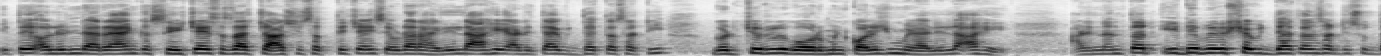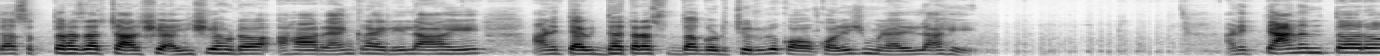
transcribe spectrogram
इथे ऑल इंडिया रँक सेहेचाळीस हजार चारशे सत्तेचाळीस एवढा राहिलेला आहे. आणि त्या विद्यार्थ्यासाठी गडचिरोली गव्हर्नमेंट कॉलेज मिळालेलं आहे. आणि नंतर ई डब्ल्यू विद्यार्थ्यांसाठी सुद्धा सत्तर हजार चारशे ऐंशी एवढा हा रँक राहिलेला आहे. आणि त्या विद्यार्थ्याला सुद्धा गडचिरोली कॉ कॉलेज मिळालेलं आहे. आणि त्यानंतर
